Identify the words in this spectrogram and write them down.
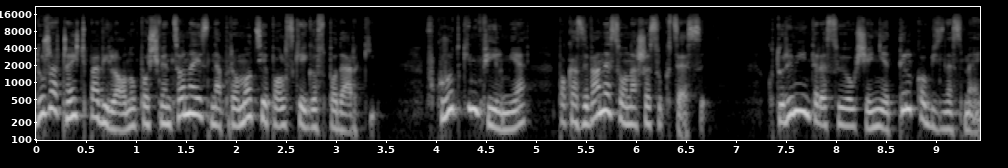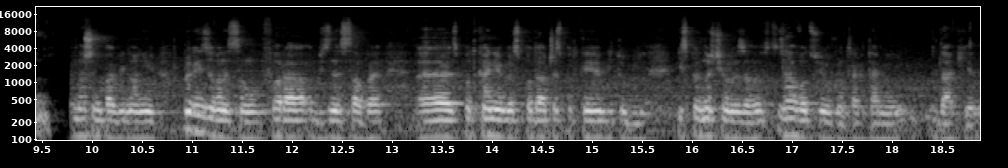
Duża część pawilonu poświęcona jest na promocję polskiej gospodarki. W krótkim filmie pokazywane są nasze sukcesy, którymi interesują się nie tylko biznesmeni. W naszym pawilonie organizowane są fora biznesowe, e, spotkania gospodarcze, spotkania B2B i z pewnością one zaow- zaowocują kontraktami dla firm.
